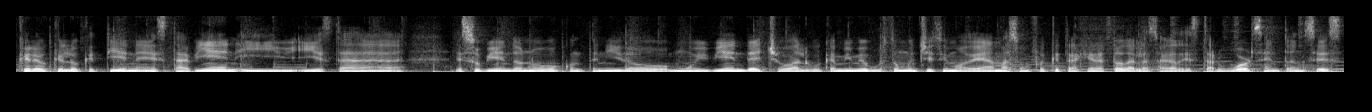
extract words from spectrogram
creo que lo que tiene está bien y, está subiendo nuevo contenido muy bien. De hecho, algo que a mí me gustó muchísimo de Amazon fue que trajera toda la saga de Star Wars, entonces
